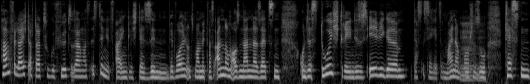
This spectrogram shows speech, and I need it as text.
haben vielleicht auch dazu geführt zu sagen, was ist denn jetzt eigentlich der Sinn? Wir wollen uns mal mit was anderem auseinandersetzen und das Durchdrehen, dieses ewige, das ist ja jetzt in meiner Branche so, testen,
